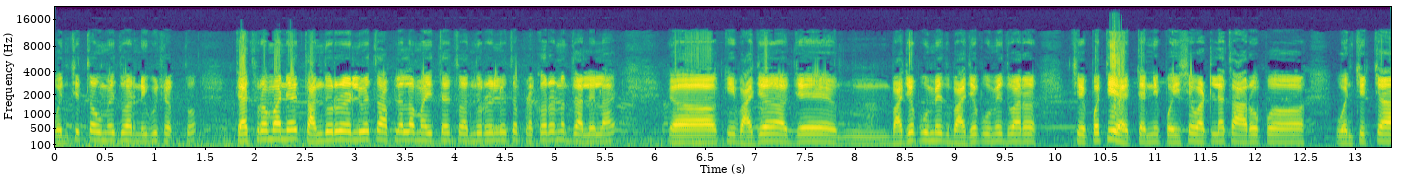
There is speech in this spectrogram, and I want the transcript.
वंचितचा उमेदवार निघू शकतो. त्याचप्रमाणे चांदूर रेल्वेचं आपल्याला माहीत आहे. चांदूर रेल्वेचं प्रकरणच झालेलं आहे. की भाजप जे भाजप उमेद भाजप उमेदवाराचे पती आहेत. त्यांनी पैसे वाटल्याचा आरोप वंचितच्या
